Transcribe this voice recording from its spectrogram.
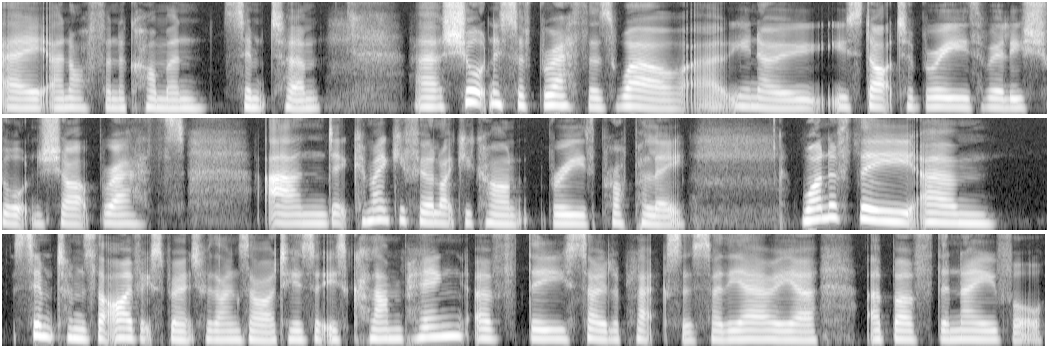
a, an often a common symptom. Uh, shortness of breath as well. Uh, you know, you start to breathe really short and sharp breaths and it can make you feel like you can't breathe properly. One of the um, symptoms that I've experienced with anxiety is, is clamping of the solar plexus, so the area above the navel,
